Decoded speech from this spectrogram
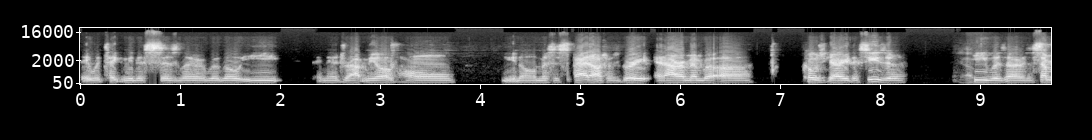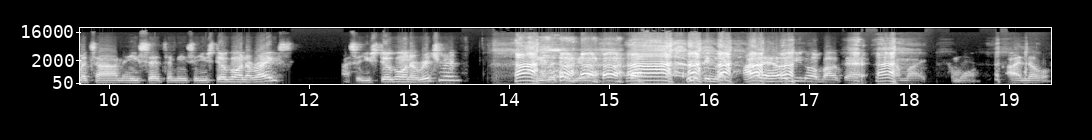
They would take me to Sizzler. We'll go eat and then drop me off home. You know, Mrs. Patnosh was great. And I remember uh, Coach Gary DeCesare, Yep. he was uh, in the summertime and he said to me, he said, You still going to Rice? I said, You still going to Richmond? He looked at me like, he looked at me like, How the hell do you know about that? I'm like, Come on, I know.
